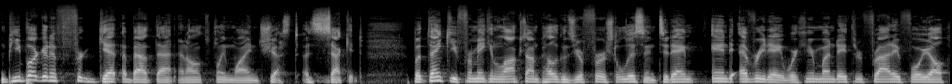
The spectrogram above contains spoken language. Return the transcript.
And people are going to forget about that, and I'll explain why in just a second. But thank you for making Locked On Pelicans your first listen today and every day. We're here Monday through Friday for y'all,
